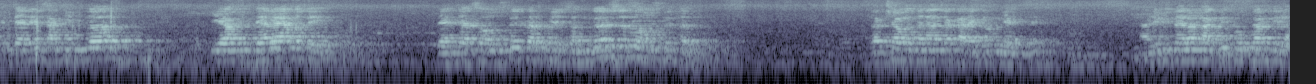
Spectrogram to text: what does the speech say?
की त्याने सांगितलं की या विद्यालयामध्ये त्याच्या संस्थेतर्फे संघर्ष संस्थेतर्फे रक्षाबंधनाचा कार्यक्रम घ्यायचा आहे. आणि मी त्याला लागलीच होकार दिला.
